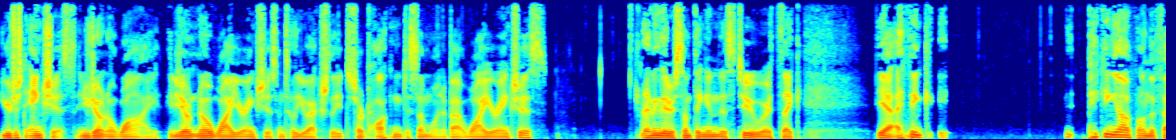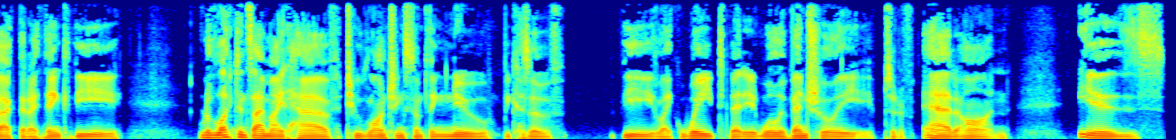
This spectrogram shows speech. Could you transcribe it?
you're just anxious and you don't know why. And you don't know why you're anxious until you actually start talking to someone about why you're anxious. I think there's something in this too where it's like, yeah, I think picking up on the fact that I think the reluctance I might have to launching something new because of the like weight that it will eventually sort of add on is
